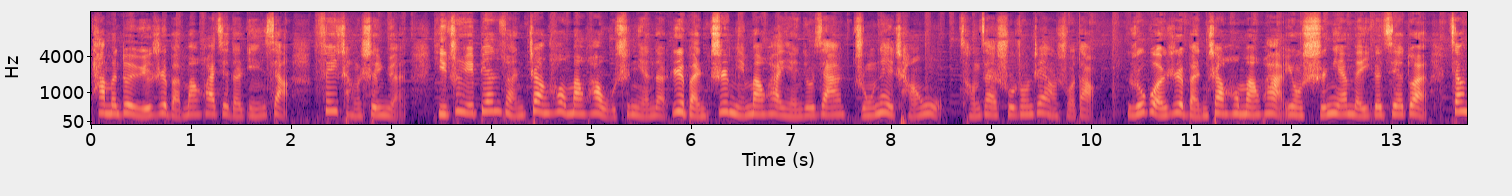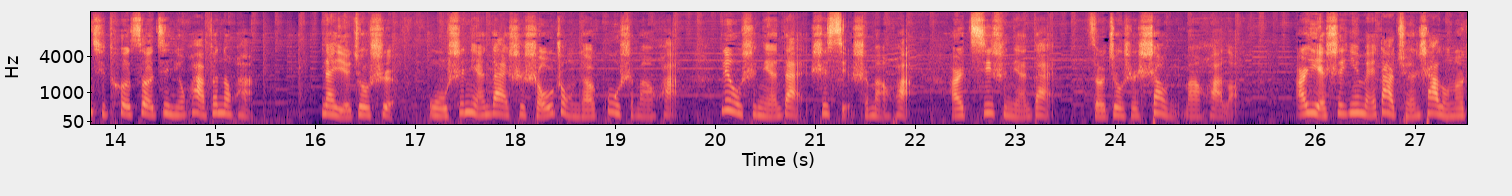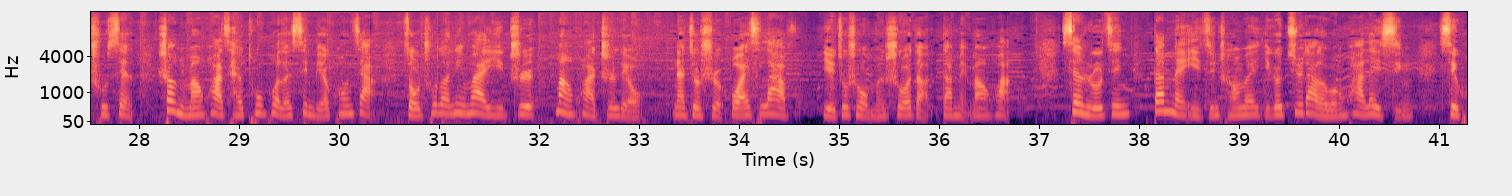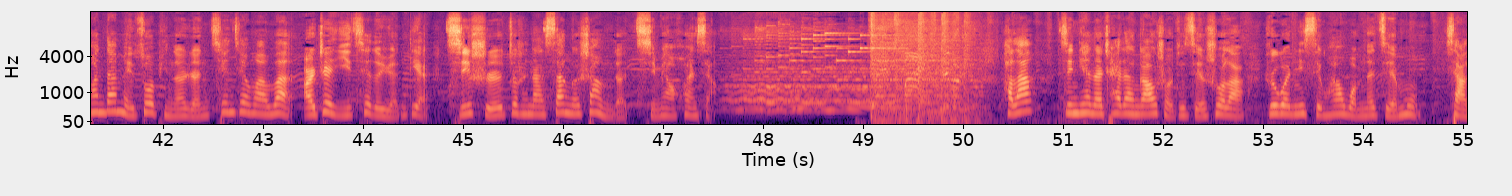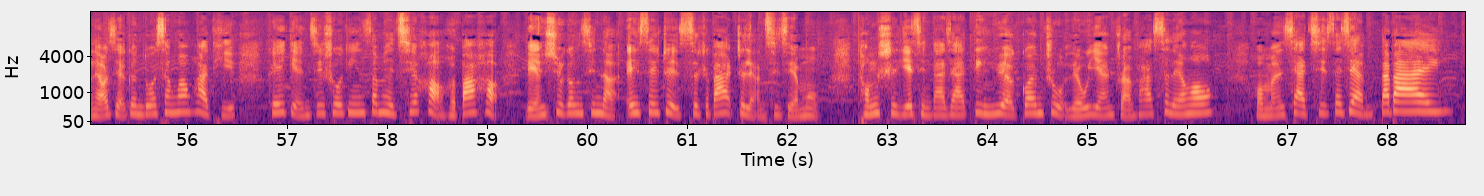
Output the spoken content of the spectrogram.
他们对于日本漫画界的影响非常深远，以至于编纂战后漫画五十年的日本知名漫画研究家竹内长武曾在书中这样说道：“如果日本战后漫画用十年为一个阶段将其特色进行划分的话，那也就是五十年代是手冢的故事漫画，六十年代是写实漫画，而七十年代则就是少女漫画了。”而也是因为大泉沙龙的出现，少女漫画才突破了性别框架，走出了另外一支漫画之流，那就是 Boys Love，也就是我们说的耽美漫画。现如今，耽美已经成为一个巨大的文化类型，喜欢耽美作品的人千千万万，而这一切的原点，其实就是那三个少女的奇妙幻想。好啦，今天的拆弹高手就结束了。如果你喜欢我们的节目，想了解更多相关话题，可以点击收听三月七号和八号连续更新的 A C G 四十八这两期节目，同时也请大家订阅、关注、留言、转发四连哦。我们下期再见，拜拜。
